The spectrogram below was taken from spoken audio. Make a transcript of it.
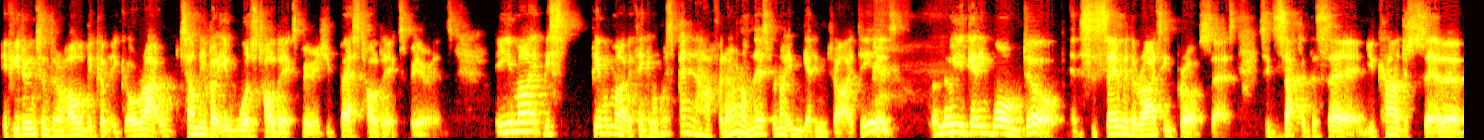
If you're doing something for a holiday company, go right. Well, tell me about your worst holiday experience, your best holiday experience. You might be. People might be thinking, we're spending half an hour on this. We're not even getting into ideas. But no, you're getting warmed up. It's the same with the writing process. It's exactly the same. You can't just sit at a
